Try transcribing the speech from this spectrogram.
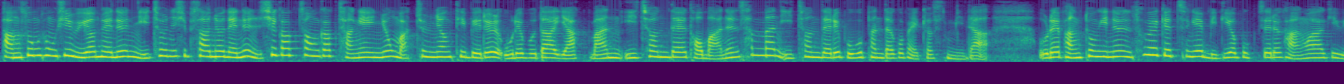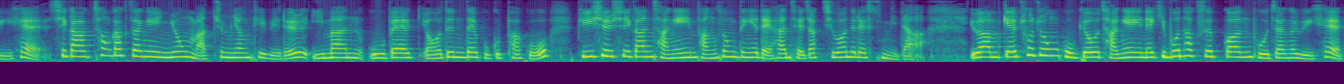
방송통신위원회는 2024년에는 시각청각 장애인용 맞춤형 TV를 올해보다 약 12,000대 더 많은 32,000대를 보급한다고 밝혔습니다. 올해 방통위는 소외계층의 미디어 복지를 강화하기 위해 시각 청각 장애인용 맞춤형 TV를 2만 580대 보급하고 비실시간 장애인 방송 등에 대한 제작 지원을 했습니다. 이와 함께 초중 고교 장애인의 기본 학습권 보장을 위해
